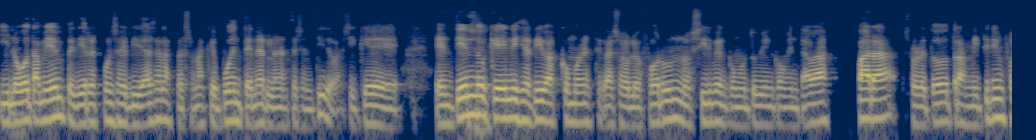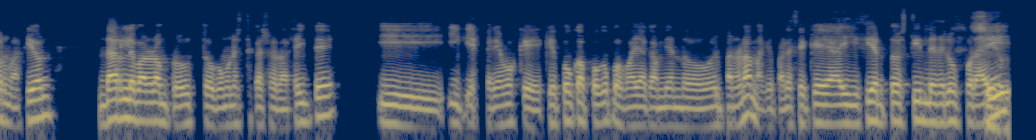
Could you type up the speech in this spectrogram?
y luego también pedir responsabilidades a las personas que pueden tenerla en este sentido. Así que entiendo que iniciativas como en este caso Leoforum nos sirven, como tú bien comentabas, para, sobre todo, transmitir información, darle valor a un producto, como en este caso el aceite, y, y que esperemos que, poco a poco pues vaya cambiando el panorama, que parece que hay ciertos tildes de luz por ahí,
